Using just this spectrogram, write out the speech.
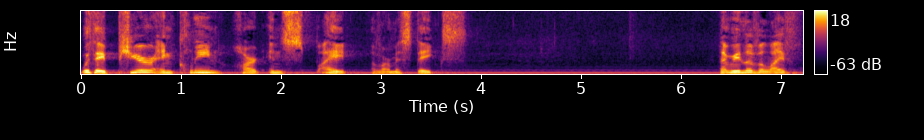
with a pure and clean heart in spite of our mistakes. That we live a life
